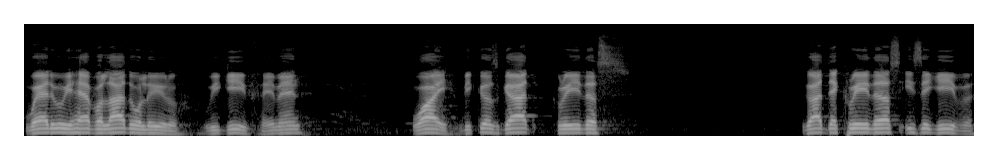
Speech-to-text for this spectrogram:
Whether we have a lot or little, we give. Amen. Why? Because God created us. God that created us is a giver.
